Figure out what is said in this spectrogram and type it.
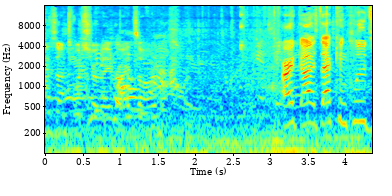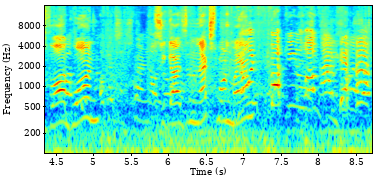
He's on Twitch show that he rides on. All right, guys, that concludes vlog one. See you guys in the next one, man. No one fucking loves you.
